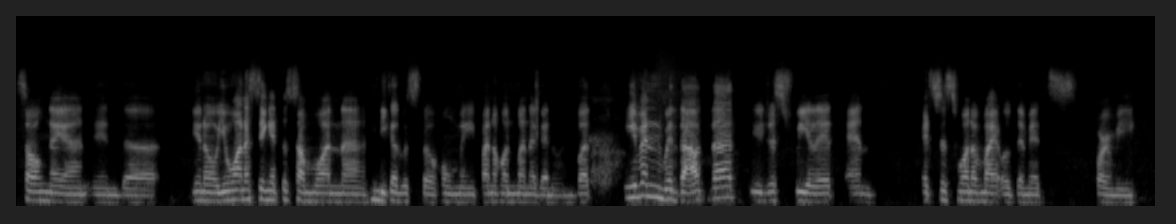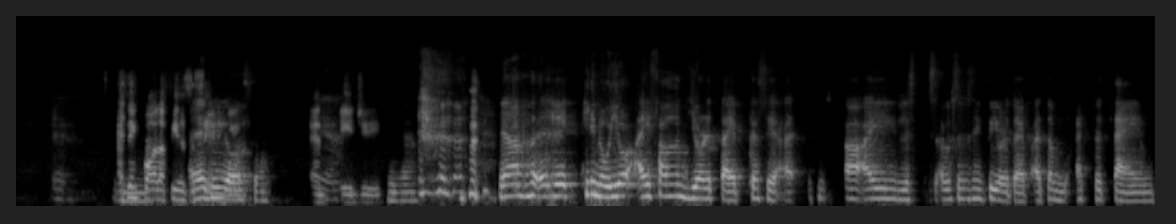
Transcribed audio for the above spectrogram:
song na yan. And, uh, you know, you want to sing it to someone na hindi ka gusto kung may panahon man na ganun. But even without that, you just feel it. And it's just one of my ultimates for me. I think. Paula feels the I same agree way. also. And Yeah. AG. Yeah. yeah, like you know, your I found your type because I, uh, I I was listening to your type at the at the time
